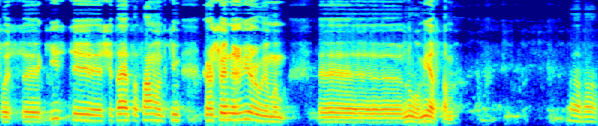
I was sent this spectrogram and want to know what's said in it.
То есть э, кисть э, считается самым таким хорошо иннервируемым э, ну, местом. Ага.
